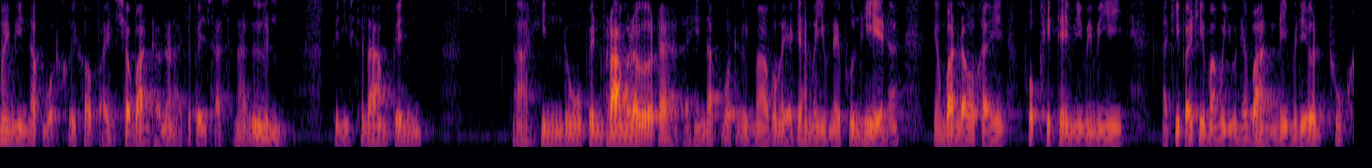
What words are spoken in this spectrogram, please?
ไม่มีนักบวชเคยเข้าไป ชาวบ้านแถวนั้นอาจจะเป็นศาสนาอื่น เป็นอิสลามเป็นฮินดูเป็นพราหมณ์มาแล้วก็แต่ แต่เห็นนักบวชอื่นมาก็ไม่อยากจะให้มาอยู่ในพื้นที่นะอย่างบ้านเราใครพวกคริสที่มีไม่มี ที่ไปที่มามาอยู่ในบ้าน ดีไม่ดีก็ถูกเ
